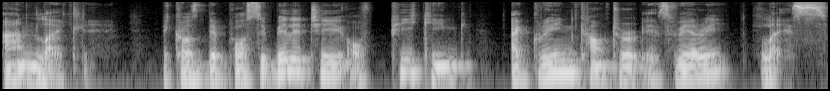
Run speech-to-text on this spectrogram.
unlikely because the possibility of picking a green counter is very less.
